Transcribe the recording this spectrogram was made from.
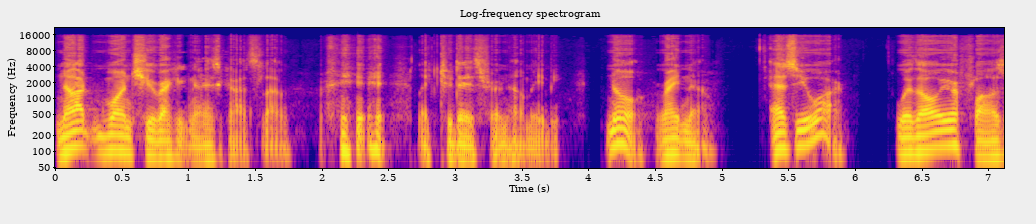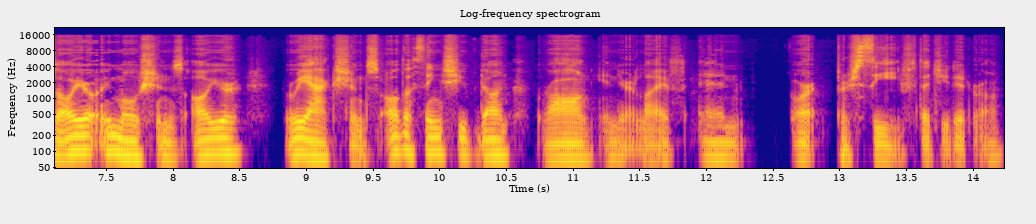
Not once you recognize God's love, like two days from now maybe. No, right now, as you are, with all your flaws, all your emotions, all your reactions, all the things you've done wrong in your life and or perceive that you did wrong,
